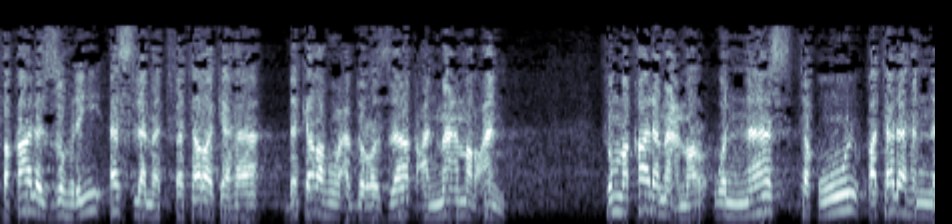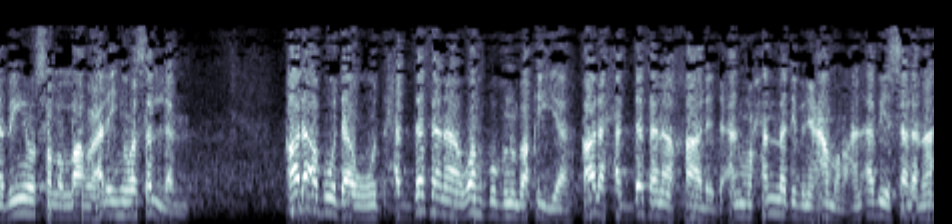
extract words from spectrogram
فقال الزهري أسلمت فتركها. ذكره عبد الرزاق عن معمر عنه. ثم قال معمر والناس تقول قتلها النبي صلى الله عليه وسلم. قال أبو داود حدثنا وهب بن بقية قال حدثنا خالد عن محمد بن عمرو عن أبي سلمة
